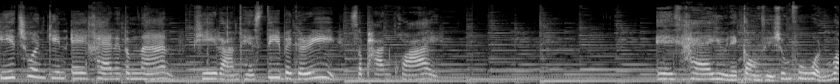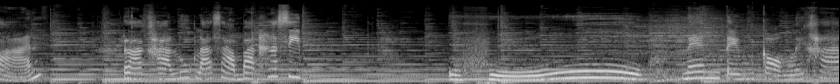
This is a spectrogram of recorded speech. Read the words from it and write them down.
อีชวนกินเอแคร์ในตำนาน ที่ร้านเทสตี้เบเกอรี่สะพานควาย เอแคร์อยู่ในกล่องสีชมพูหวานหวานๆราคาลูกละ3บาท50 โอ้โห แน่นเต็มกล่องเลยค่ะ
